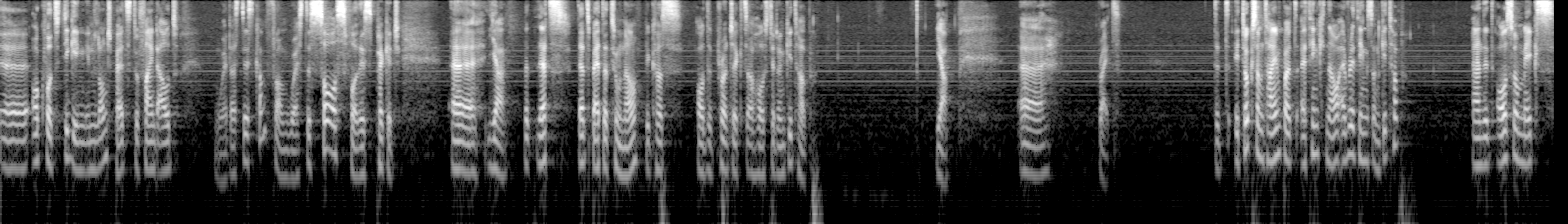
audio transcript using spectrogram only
uh, awkward digging in Launchpad to find out where does this come from? Where's the source for this package? Uh, yeah, but that's that's better too now because all the projects are hosted on GitHub. Yeah, uh, right. That it took some time, but I think now everything's on GitHub, and it also makes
